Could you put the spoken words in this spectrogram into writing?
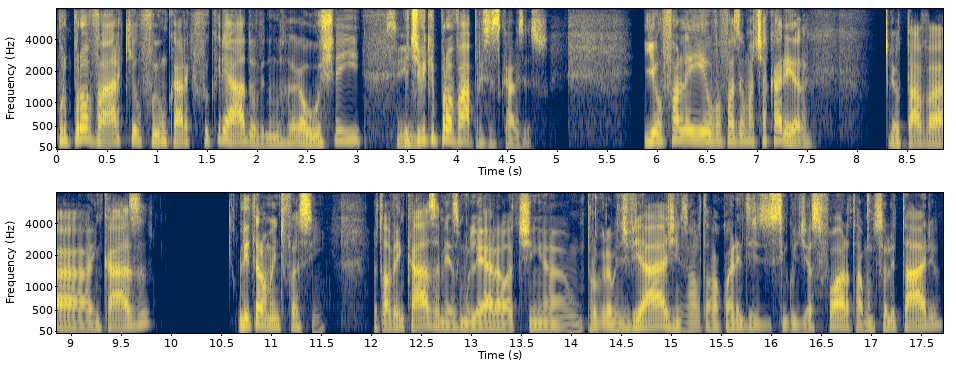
por provar que eu fui um cara que fui criado ouvindo música gaúcha e, e tive que provar para esses caras isso. E eu falei, eu vou fazer uma chacareira. Eu tava em casa, literalmente foi assim. Eu tava em casa, minha mulher, ela tinha um programa de viagens, ela tava 45 dias fora, tava muito solitário.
